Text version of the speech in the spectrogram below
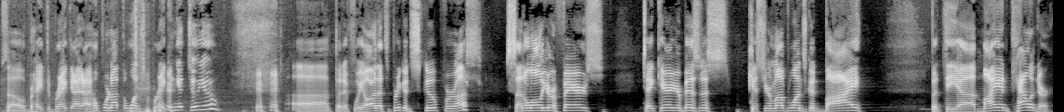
So, hate to break. I, I hope we're not the ones breaking it to you. Uh, but if we are, that's a pretty good scoop for us. Settle all your affairs, take care of your business, kiss your loved ones goodbye. But the uh, Mayan calendar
